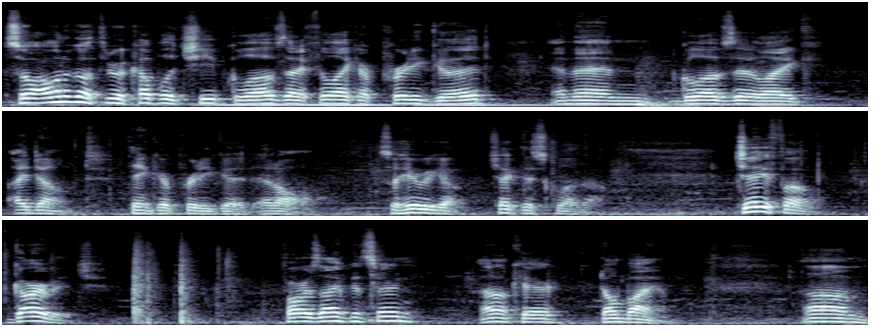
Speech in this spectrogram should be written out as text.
So I want to go through a couple of cheap gloves that I feel like are pretty good, and then gloves that are like I don't think are pretty good at all. So here we go. Check this glove out. Jayefo, garbage. As far as I'm concerned, I don't care. Don't buy them. Um,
